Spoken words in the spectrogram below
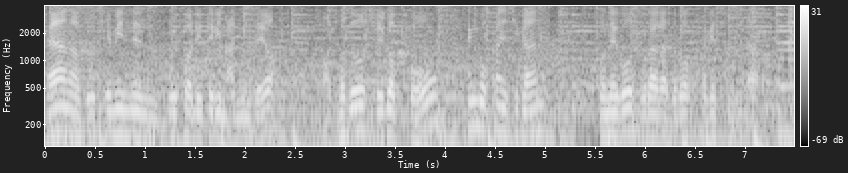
다양하고 재미있는 볼거리들이 많은데요. 어, 저도 즐겁고 행복한 시간 보내고 돌아가도록 하겠습니다.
